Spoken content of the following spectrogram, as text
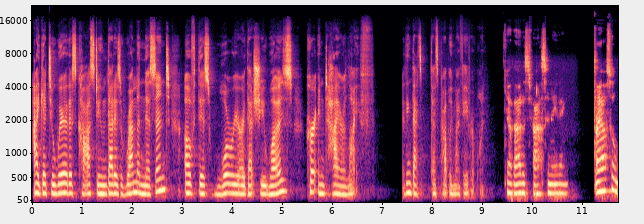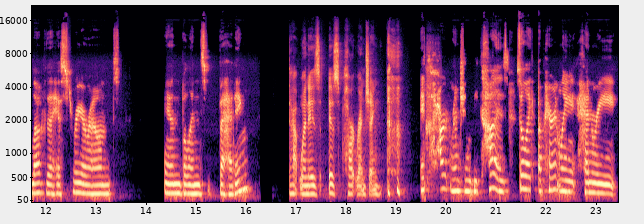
I get to wear this costume that is reminiscent of this warrior that she was her entire life. I think that's that's probably my favorite one. Yeah, that is fascinating. I also love the history around Anne Boleyn's beheading. That one is is heart wrenching. it's heart wrenching because so like apparently Henry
